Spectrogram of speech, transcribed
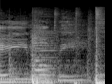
Ray Moby.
